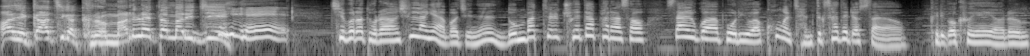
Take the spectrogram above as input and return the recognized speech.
아니 까치가 그런 말을 했단 말이지. 예. 집으로 돌아온 신랑의 아버지는 논밭을 죄다 팔아서 쌀과 보리와 콩을 잔뜩 사들였어요. 그리고 그해 여름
